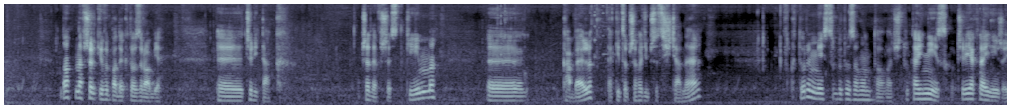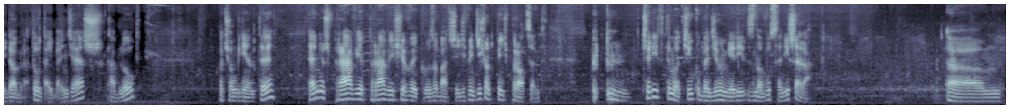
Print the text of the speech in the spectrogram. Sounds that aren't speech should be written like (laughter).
No, na wszelki wypadek to zrobię. Yy, czyli tak. Przede wszystkim kabel, taki co przechodzi przez ścianę. W którym miejscu by go zamontować? Tutaj nisko, czyli jak najniżej. Dobra, tutaj będziesz, kablu. Pociągnięty. Ten już prawie, prawie się wykluł. Zobaczcie, 95%. (clears throat) czyli w tym odcinku będziemy mieli znowu Senishela. Um,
